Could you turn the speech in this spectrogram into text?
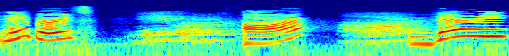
neighbors, are, very,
